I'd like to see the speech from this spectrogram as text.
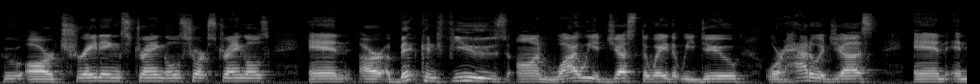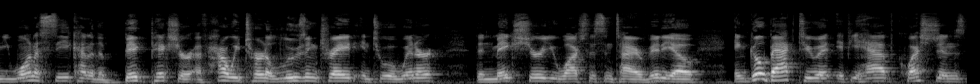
who are trading strangles, short strangles, and are a bit confused on why we adjust the way that we do or how to adjust. And and you want to see kind of the big picture of how we turn a losing trade into a winner then make sure you watch this entire video and go back to it if you have questions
